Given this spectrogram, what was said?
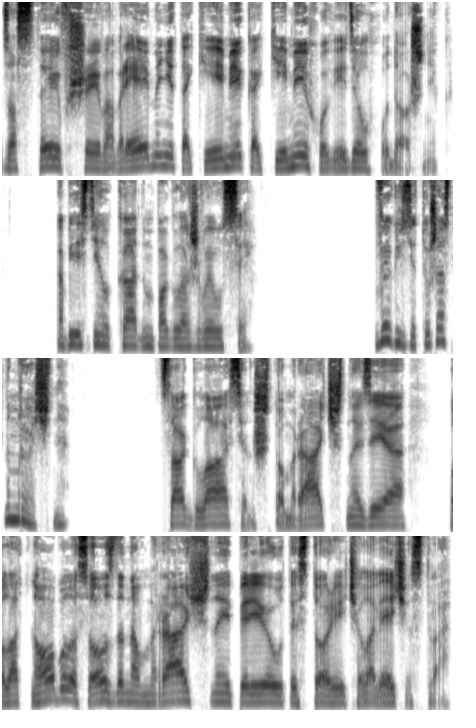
застывшие во времени такими, какими их увидел художник», — объяснил Кадм, поглаживая усы. «Выглядит ужасно мрачно». «Согласен, что мрачно, Зия. Полотно было создано в мрачный период истории человечества.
